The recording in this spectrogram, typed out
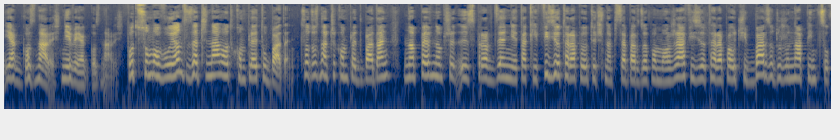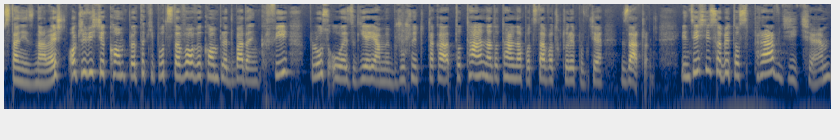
jak go znaleźć, nie wie jak go znaleźć. Podsumowując, zaczynamy od kompletnie kompletu badań. Co to znaczy komplet badań? Na pewno y, sprawdzenie takie fizjoterapeutyczne psa bardzo pomoże, a fizjoterapeuci bardzo dużo napięć są w stanie znaleźć. Oczywiście komplet, taki podstawowy komplet badań krwi plus USG jamy brzusznej to taka totalna, totalna podstawa, od której powinniście zacząć. Więc jeśli sobie to sprawdzicie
